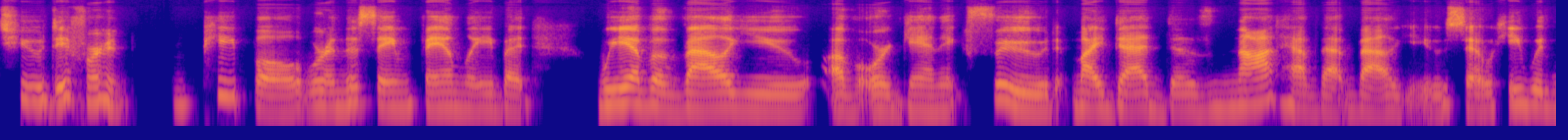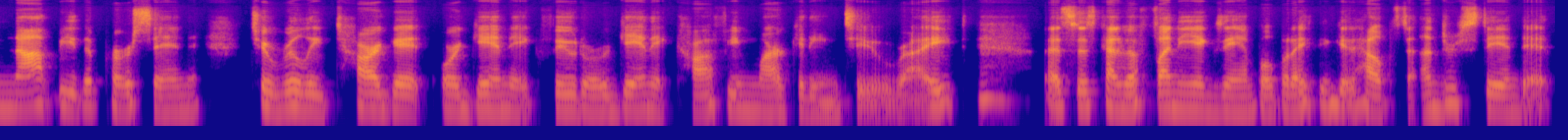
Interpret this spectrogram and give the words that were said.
two different people. We're in the same family, but we have a value of organic food. My dad does not have that value. So he would not be the person to really target organic food or organic coffee marketing to, right? That's just kind of a funny example, but I think it helps to understand it.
